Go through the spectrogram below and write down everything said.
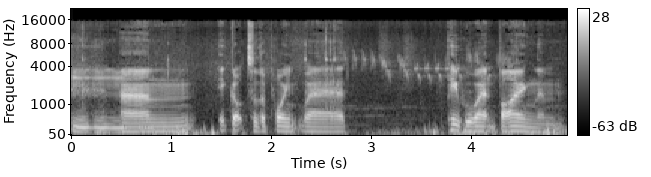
Mm, mm, mm, mm. and it got to the point where people weren't buying them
